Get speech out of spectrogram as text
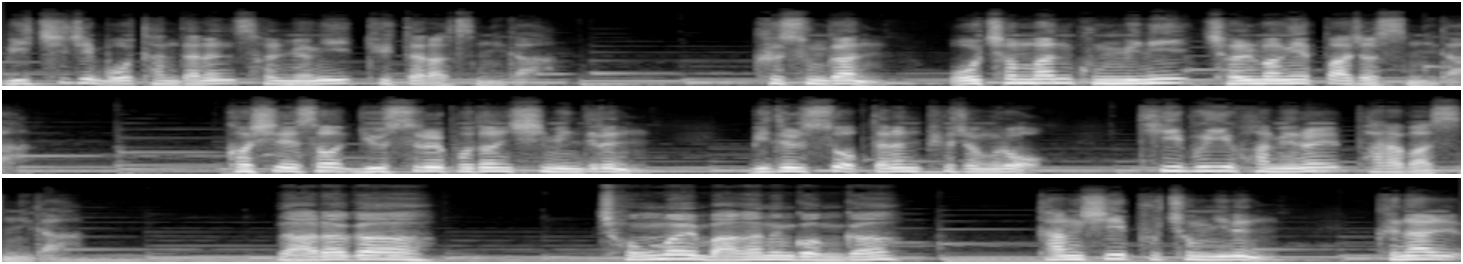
미치지 못한다는 설명이 뒤따랐습니다. 그 순간 5천만 국민이 절망에 빠졌습니다. 거실에서 뉴스를 보던 시민들은 믿을 수 없다는 표정으로 TV 화면을 바라봤습니다. 나라가 정말 망하는 건가? 당시 부총리는 그날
